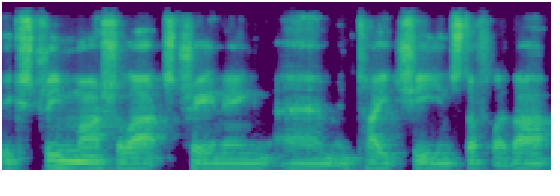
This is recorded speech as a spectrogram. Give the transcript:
extreme martial arts training um, and Tai Chi and stuff like that.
